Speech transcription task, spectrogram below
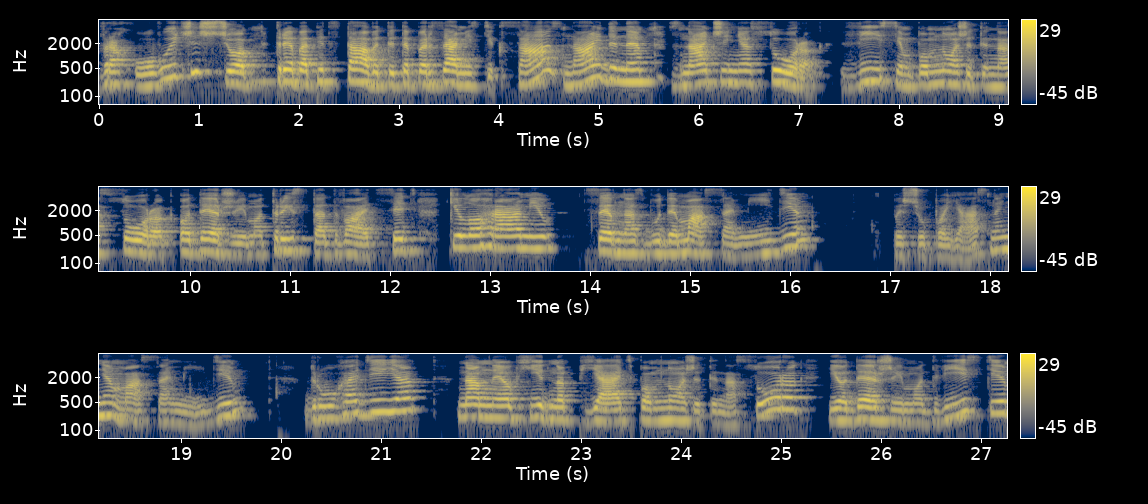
враховуючи, що треба підставити тепер замість ікса знайдене значення 40. 8 помножити на 40 одержуємо 320 кілограмів. Це в нас буде маса міді. Пишу пояснення, маса міді. Друга дія. Нам необхідно 5 помножити на 40 і одержуємо 200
